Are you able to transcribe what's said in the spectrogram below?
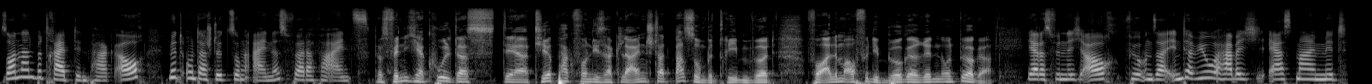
sondern betreibt den Park auch mit Unterstützung eines Fördervereins. Das finde ich ja cool, dass der Tierpark von dieser kleinen Stadt Bassum betrieben wird. Vor allem auch für die Bürgerinnen und Bürger. Ja, das finde ich auch. Für unser Interview habe ich erstmal mit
